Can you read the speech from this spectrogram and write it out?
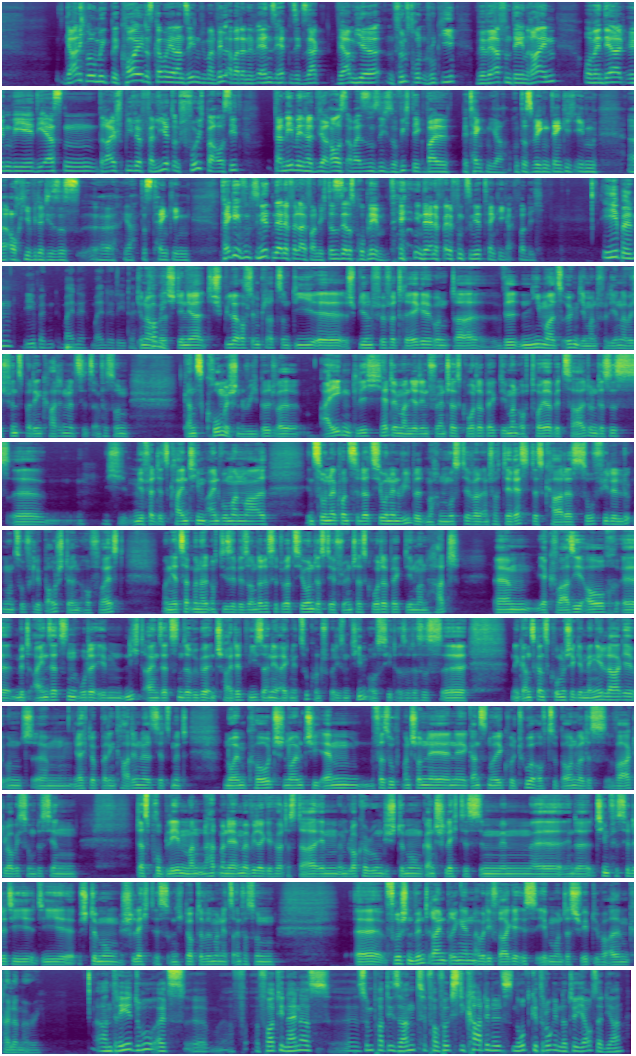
gar nicht mal unbedingt McCoy, das kann man ja dann sehen, wie man will, aber dann hätten sie, hätten sie gesagt, wir haben hier einen Fünftrunden-Rookie, wir werfen den rein und wenn der halt irgendwie die ersten drei Spiele verliert und furchtbar aussieht, dann nehmen wir ihn halt wieder raus. Aber es ist uns nicht so wichtig, weil wir tanken ja. Und deswegen denke ich eben äh, auch hier wieder dieses, äh, ja, das Tanking. Tanking funktioniert in der NFL einfach nicht. Das ist ja das Problem. In der NFL funktioniert Tanking einfach nicht. Eben, eben meine, meine Rede. Genau, weil es stehen ja die Spieler auf dem Platz und die äh, spielen für Verträge und da will niemals irgendjemand verlieren. Aber ich finde es bei den Cardinals jetzt einfach so ein ganz komischen Rebuild, weil eigentlich hätte man ja den Franchise Quarterback, den man auch teuer bezahlt und das ist, äh, ich, mir fällt jetzt kein Team ein, wo man mal in so einer Konstellation ein Rebuild machen musste, weil einfach der Rest des Kaders so viele Lücken und so viele Baustellen aufweist. Und jetzt hat man halt noch diese besondere Situation, dass der Franchise Quarterback, den man hat, ähm, ja quasi auch äh, mit Einsätzen oder eben nicht Einsätzen darüber entscheidet, wie seine eigene Zukunft bei diesem Team aussieht. Also das ist äh, eine ganz, ganz komische Gemengelage und ähm, ja, ich glaube bei den Cardinals jetzt mit neuem Coach, neuem GM versucht man schon eine, eine ganz neue Kultur aufzubauen, weil das war, glaube ich, so ein bisschen das Problem. Man hat man ja immer wieder gehört, dass da im, im Lockerroom die Stimmung ganz schlecht ist, im, im äh, in der Team Facility die Stimmung schlecht ist und ich glaube, da will man jetzt einfach so ein äh, frischen Wind reinbringen, aber die Frage ist eben, und das schwebt über allem, Kyler Murray. André, du als äh, 49ers-Sympathisant äh, verfolgst die Cardinals notgedrungen natürlich auch seit Jahren.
